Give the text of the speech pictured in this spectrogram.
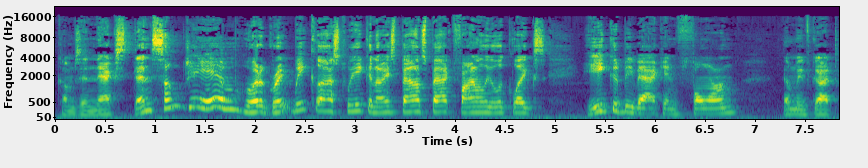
comes in next. Then Sungjae Im, who had a great week last week, a nice bounce back, finally looked like he could be back in form. Then we've got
